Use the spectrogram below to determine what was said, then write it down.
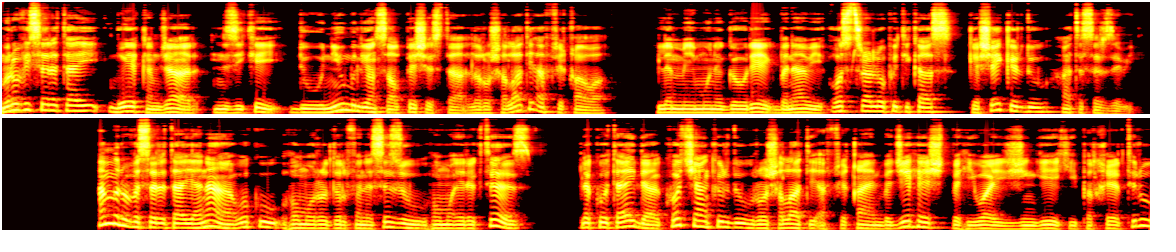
مرۆڤی سەتایی بۆ یەکەم جار نزیکەی دو میلیۆن ساڵ پێش ئێستا لە ڕۆژهڵاتی ئەفریقاوە لە مەمونە گەورەیەک بە ناوی ئۆسترالۆپیتیکاس گەشەی کرد و هاتە سەر زەوی ئەم مرۆڤە سەتاییانە وەکو هۆمۆرۆدلفەنەسز و هۆمۆئرکتز لە کۆتاییدا کۆچیان کرد و ڕۆژهڵاتی ئەفریقاین بەجێهێشت بە هیوای ژینگەیەکی پڕخێرتر و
